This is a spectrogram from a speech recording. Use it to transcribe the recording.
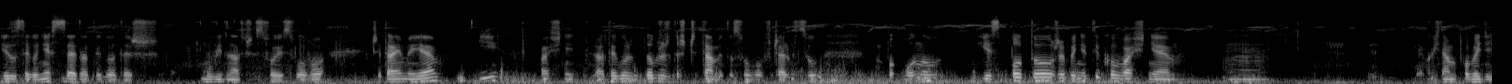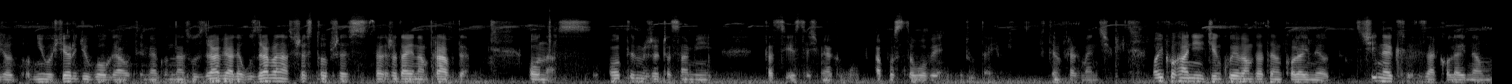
Jezus tego nie chce, dlatego też mówi do nas przez swoje słowo. Czytajmy je i właśnie dlatego dobrze, że też czytamy to słowo w czerwcu, bo ono jest po to, żeby nie tylko właśnie mm, jakoś nam powiedzieć o, o miłosierdziu Boga, o tym, jak On nas uzdrawia, ale uzdrawia nas przez to, przez, że daje nam prawdę o nas, o tym, że czasami tacy jesteśmy jak apostołowie tutaj, w tym fragmencie. Moi kochani, dziękuję Wam za ten kolejny odcinek, za kolejną,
